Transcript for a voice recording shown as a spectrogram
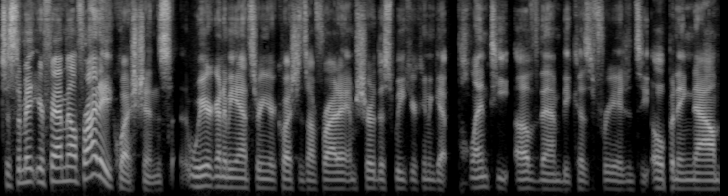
to submit your Fan Mail Friday questions. We are going to be answering your questions on Friday. I'm sure this week you're going to get plenty of them because of free agency opening now.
